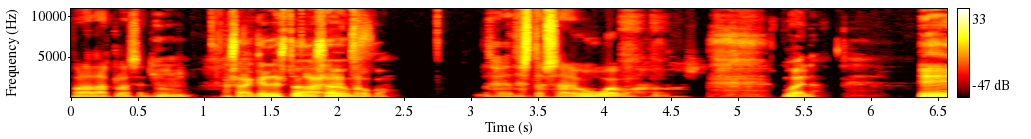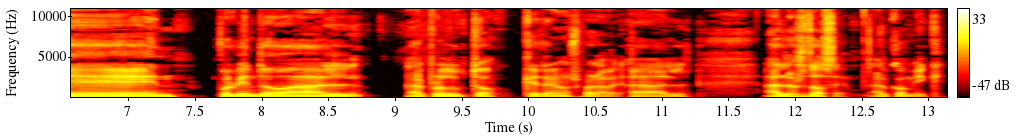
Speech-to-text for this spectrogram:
para dar clases. O sea, que de esto Ah, sabe un poco. De esto sale un huevo. Bueno, Eh, volviendo al, al producto que tenemos para hoy, al, a los 12, al cómic.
